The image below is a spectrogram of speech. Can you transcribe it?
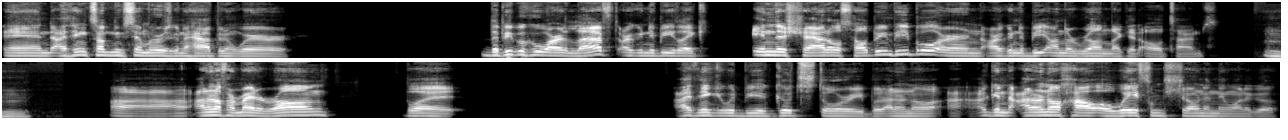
and I think something similar is going to happen where the people who are left are going to be like in the shadows helping people, or are going to be on the run like at all times. hmm Uh, I don't know if I'm right or wrong, but I think it would be a good story. But I don't know. I, again, I don't know how away from Shonen they want to go,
